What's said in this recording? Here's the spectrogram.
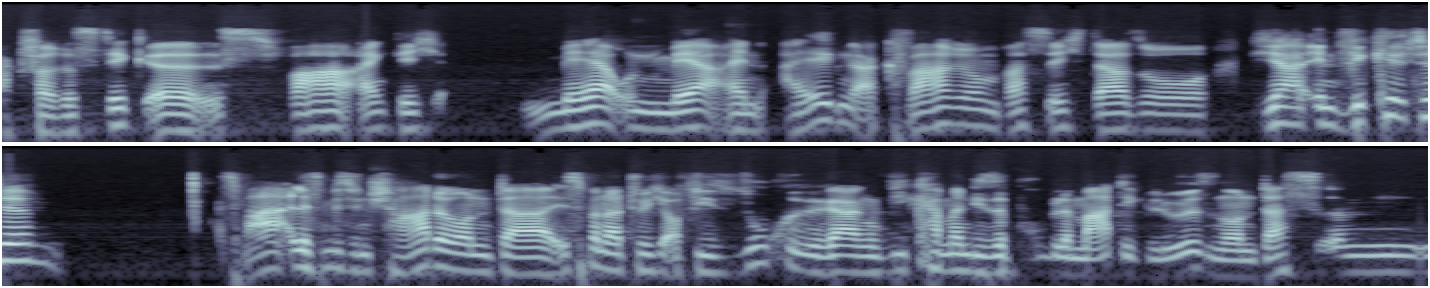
Aquaristik. Äh, es war eigentlich mehr und mehr ein Algenaquarium, was sich da so ja entwickelte. Es war alles ein bisschen schade und da ist man natürlich auf die Suche gegangen, wie kann man diese Problematik lösen und das ähm,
